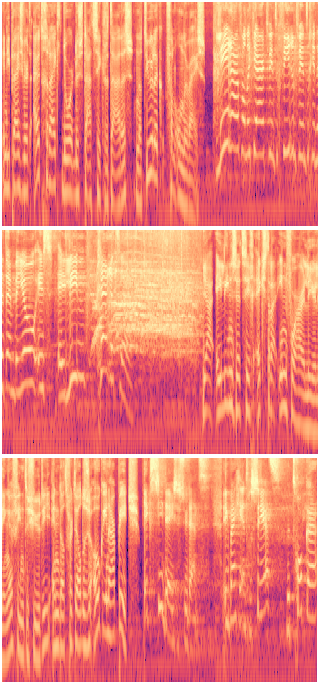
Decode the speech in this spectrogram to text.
En die prijs werd uitgereikt door de staatssecretaris, natuurlijk van Onderwijs. Leraar van het jaar 2024 in het mbo is Eline Gerritsen. Ja, Eline zet zich extra in voor haar leerlingen, vindt de jury. En dat vertelde ze ook in haar pitch. Ik zie deze student. Ik ben geïnteresseerd, betrokken,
